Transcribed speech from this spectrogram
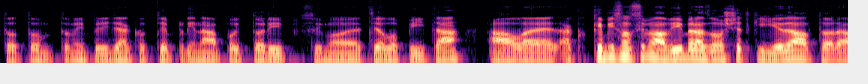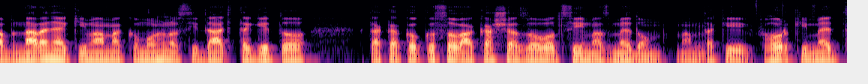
to, to, to mi príde ako teplý nápoj, ktorý si moje telo pýta. Ale ako keby som si mal vybrať zo všetkých jedál, ktoré na raňajky mám ako možnosť si dať, tak je to taká kokosová kaša s ovocím a s medom. Mám taký horký med,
